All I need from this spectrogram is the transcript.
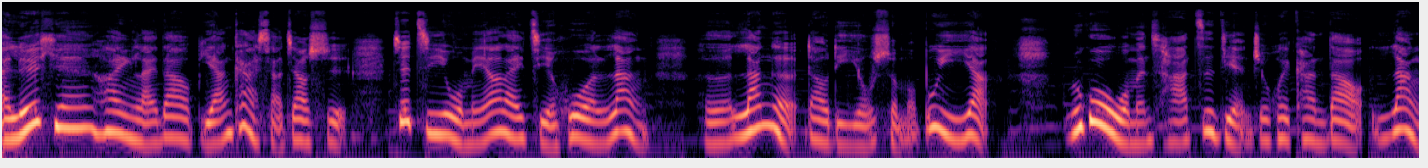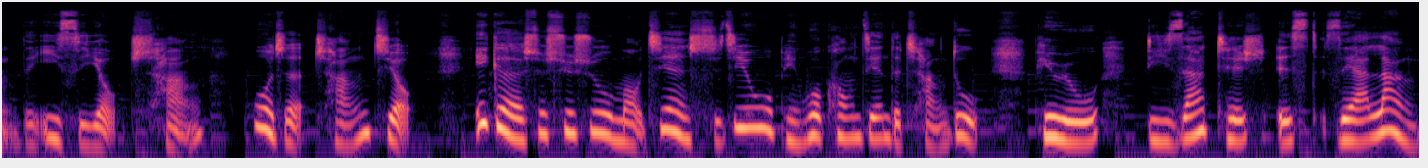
海略先，欢迎来到比安卡小教室。这集我们要来解惑 lang 和 “langer” 到底有什么不一样。如果我们查字典，就会看到 lang 的意思有长或者长久。一个是叙述某件实际物品或空间的长度，譬如 Dieser Tisch ist sehr lang，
